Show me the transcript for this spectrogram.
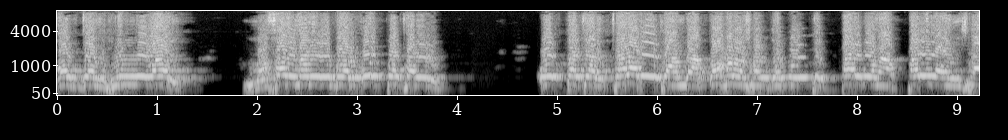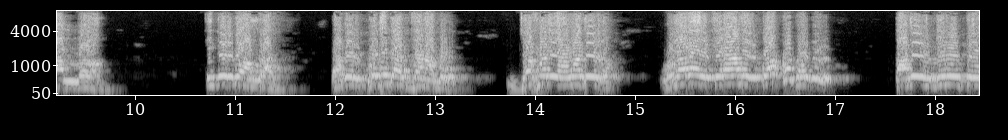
একজন হিন্দু ভাই মুসলমানের উপর অত্যাচারের অত্যাচার চালাবে এটা আমরা কখনো সহ্য করতে পারব না, পারি না ইনশাআল্লাহ। কি করব আমরা? তাদের প্রতিবাদ জানাব। যখনই আমাদের ওলারায় কেরামের পক্ষ থেকে তাদের বিরুদ্ধে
